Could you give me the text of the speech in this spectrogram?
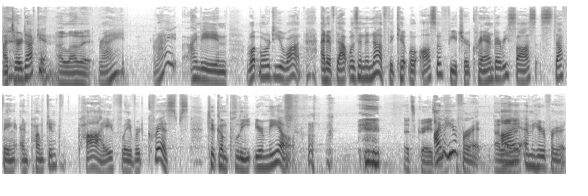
a turducken. I love it. Right? Right? I mean, what more do you want? And if that wasn't enough, the kit will also feature cranberry sauce, stuffing, and pumpkin pie flavored crisps to complete your meal. That's crazy. I'm here for it. I love it. am here for it.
